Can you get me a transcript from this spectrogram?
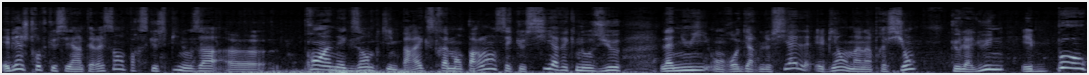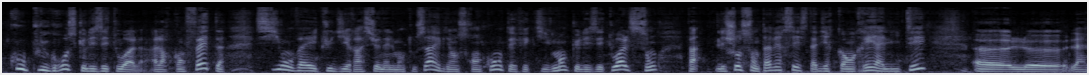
Eh bien je trouve que c'est intéressant parce que Spinoza euh, prend un exemple qui me paraît extrêmement parlant, c'est que si avec nos yeux la nuit on regarde le ciel, eh bien on a l'impression que la Lune est beaucoup plus grosse que les étoiles. Alors qu'en fait, si on va étudier rationnellement tout ça, eh bien on se rend compte effectivement que les étoiles sont, enfin les choses sont inversées, c'est-à-dire qu'en réalité, euh, le, la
